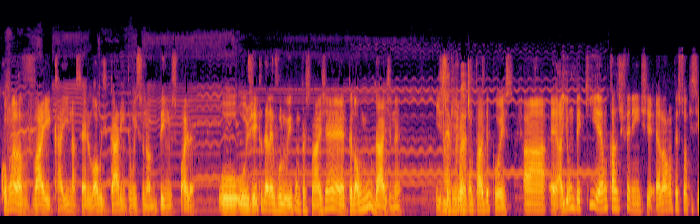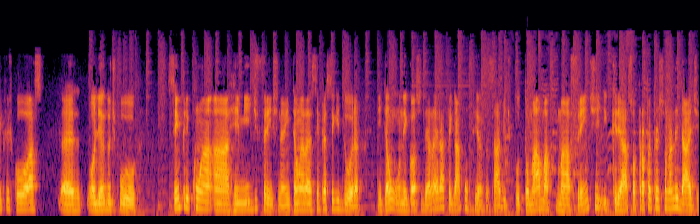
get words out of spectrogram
como ela vai cair na série logo de cara, então isso não é bem um spoiler. o, o jeito dela evoluir como personagem é pela humildade, né? Isso É que a gente vai contar depois. A, é, a Yeon Beki é um caso diferente. Ela é uma pessoa que sempre ficou as- é, olhando, tipo, sempre com a, a Remy de frente, né? Então ela é sempre a seguidora. Então o negócio dela era pegar a confiança, sabe? Tipo, tomar uma, uma frente e criar sua própria personalidade.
